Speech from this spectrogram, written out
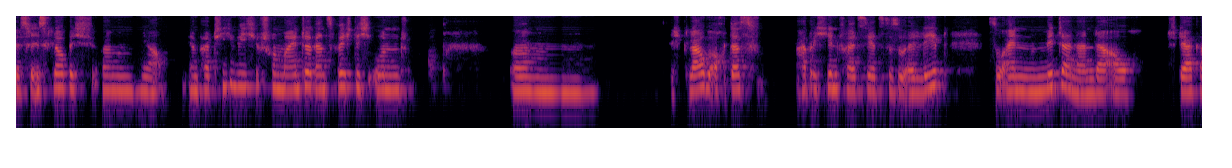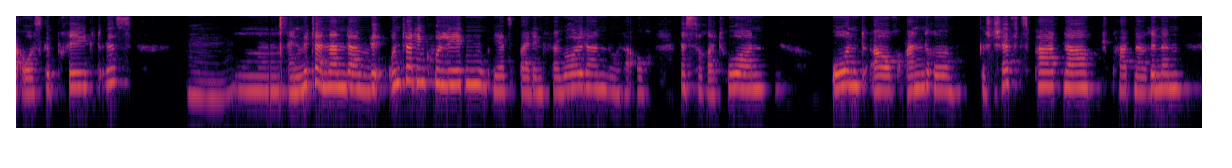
deswegen ist, glaube ich, ähm, ja, Empathie, wie ich schon meinte, ganz wichtig. Und ähm, ich glaube, auch das habe ich jedenfalls jetzt so erlebt, so ein Miteinander auch stärker ausgeprägt ist Mhm. Ein Miteinander unter den Kollegen, jetzt bei den Vergoldern oder auch Restauratoren und auch andere Geschäftspartner, Partnerinnen.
